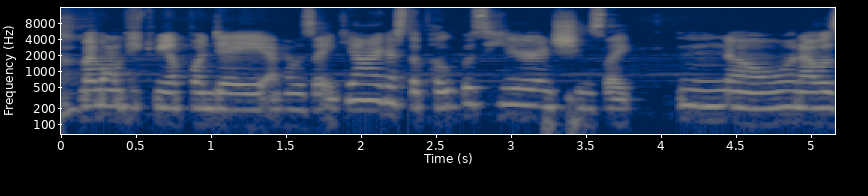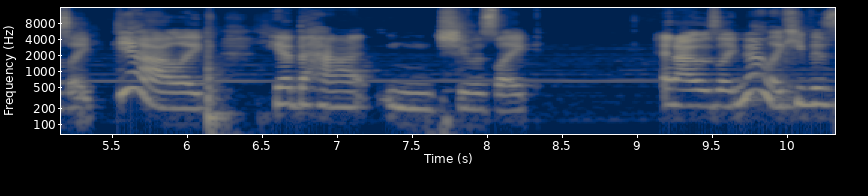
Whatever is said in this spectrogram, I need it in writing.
my mom picked me up one day and I was like, yeah, I guess the Pope was here. And she was like, no. And I was like, yeah, like he had the hat. And she was like, and I was like, no, like he was,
